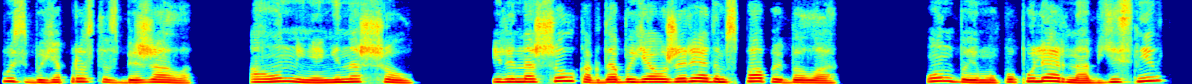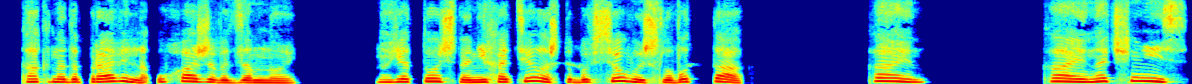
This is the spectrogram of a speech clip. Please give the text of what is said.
Пусть бы я просто сбежала, а он меня не нашел или нашел, когда бы я уже рядом с папой была. Он бы ему популярно объяснил, как надо правильно ухаживать за мной. Но я точно не хотела, чтобы все вышло вот так. Каин, Каин, очнись.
